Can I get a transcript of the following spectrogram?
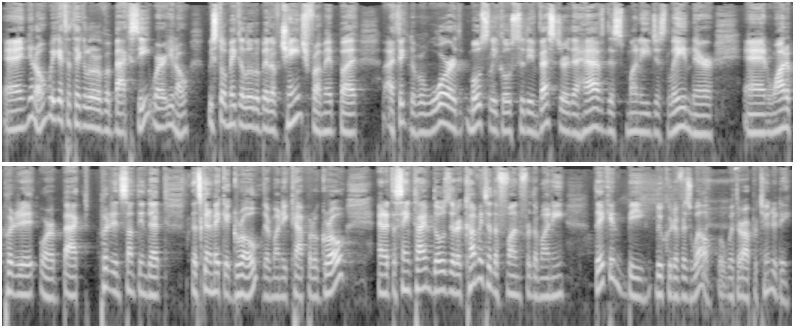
And, you know, we get to take a little of a back seat where, you know, we still make a little bit of change from it. But I think the reward mostly goes to the investor that has this money just laying there and want to put it or back put it in something that that's going to make it grow, their money capital grow. And at the same time, those that are coming to the fund for the money, they can be lucrative as well with their opportunity.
